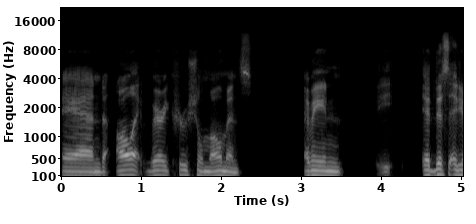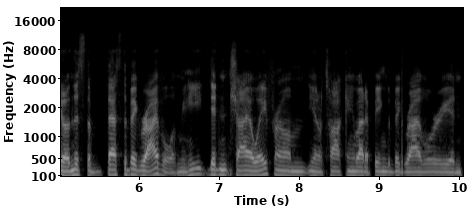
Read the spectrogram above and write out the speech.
and all at very crucial moments. I mean, it, this you know, and this the that's the big rival. I mean, he didn't shy away from you know talking about it being the big rivalry, and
